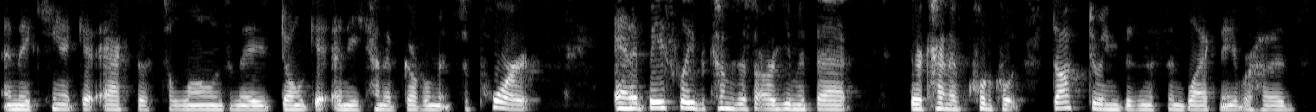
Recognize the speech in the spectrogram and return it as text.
and they can't get access to loans and they don't get any kind of government support. And it basically becomes this argument that they're kind of quote unquote stuck doing business in black neighborhoods,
